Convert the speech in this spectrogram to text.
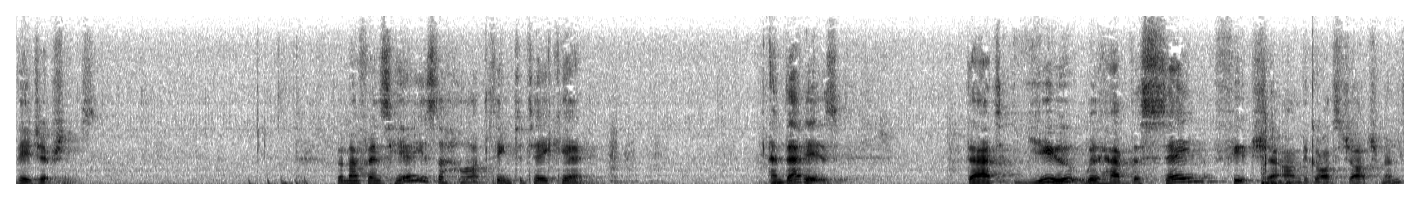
the Egyptians. But, my friends, here is the hard thing to take in. And that is that you will have the same future under God's judgment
